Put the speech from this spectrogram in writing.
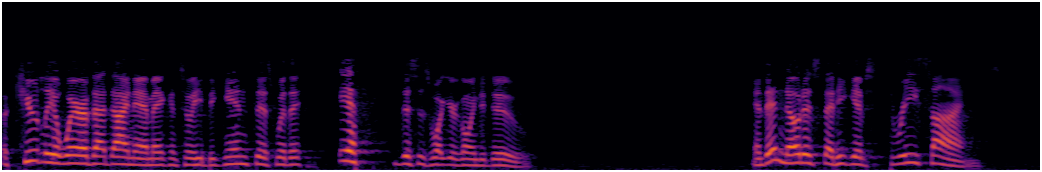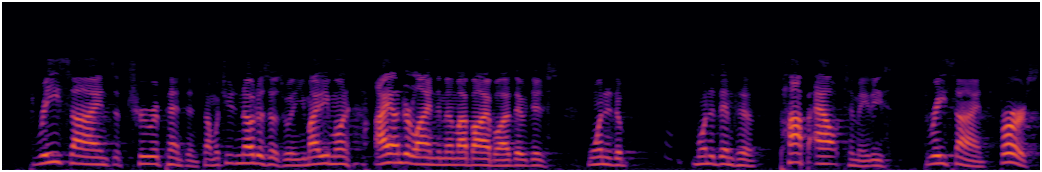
acutely aware of that dynamic, and so he begins this with it if this is what you're going to do. And then notice that he gives three signs. Three signs of true repentance. I want you to notice those. You might even want. I underlined them in my Bible. I just wanted to wanted them to pop out to me. These three signs. First,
